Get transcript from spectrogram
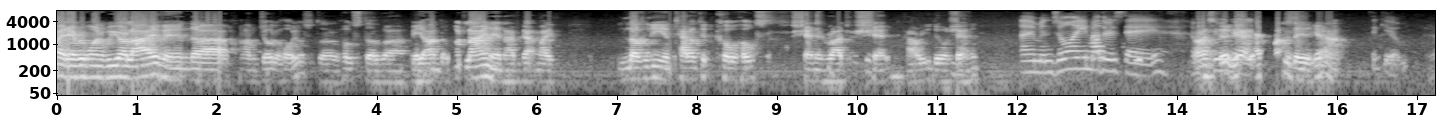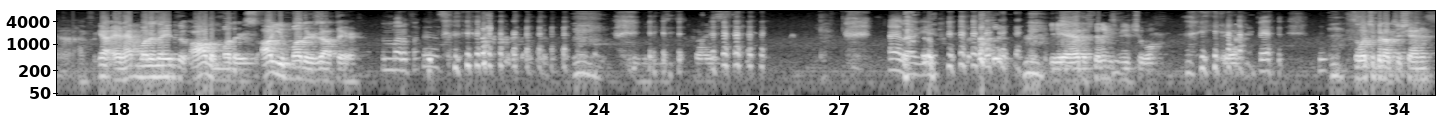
All right, everyone, we are live, and uh, I'm Joe DeHoyos, the host of uh, Beyond the Woodline, and I've got my lovely and talented co-host Shannon Rogers. Shannon, how are you doing, Shannon? I'm enjoying Mother's Day. I'm Oh, that's good. Yeah, happy Mother's Day. Yeah, Thank you. yeah, I forgot. And happy Mother's Day to all the mothers, all you mothers out there. Motherfuckers. I love you. yeah, the feeling's mutual. I bet. So, what you been up to, Shannon?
